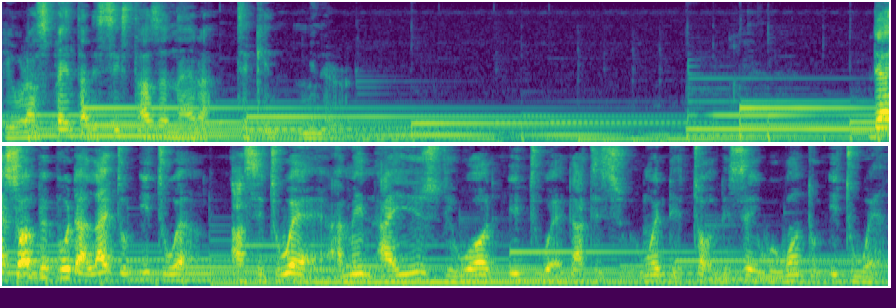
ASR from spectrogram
he will have spent 36,000 naira taking mineral. There are some people that like to eat well, as it were. I mean, I use the word eat well. That is when they talk, they say we want to eat well.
